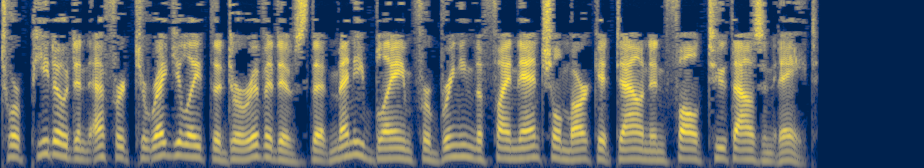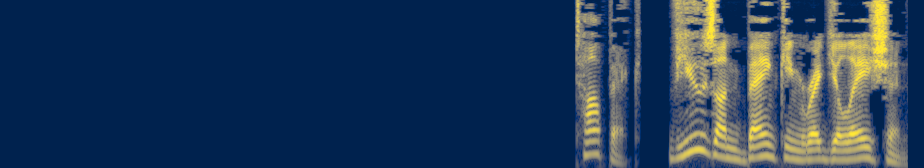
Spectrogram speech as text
torpedoed an effort to regulate the derivatives that many blame for bringing the financial market down in fall 2008. Topic: Views on banking regulation.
